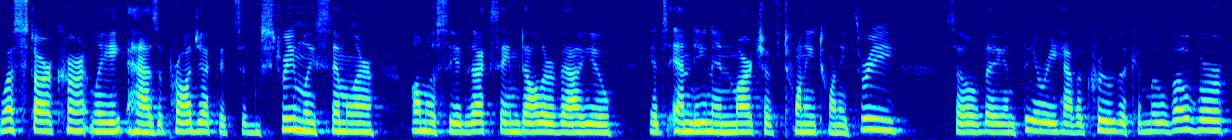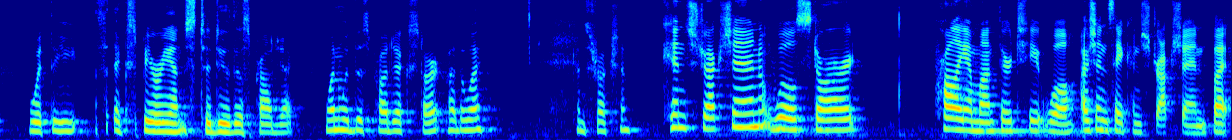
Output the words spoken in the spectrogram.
West Star currently has a project that's extremely similar, almost the exact same dollar value. It's ending in March of 2023, so they, in theory, have a crew that can move over with the experience to do this project. When would this project start, by the way? Construction? Construction will start probably a month or two. Well, I shouldn't say construction, but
